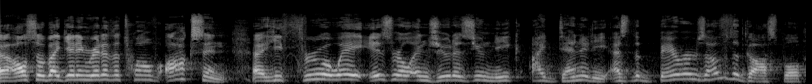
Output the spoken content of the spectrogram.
Uh, also, by getting rid of the 12 oxen, uh, he threw away Israel and Judah's unique identity as the bearers of the gospel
